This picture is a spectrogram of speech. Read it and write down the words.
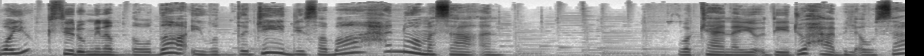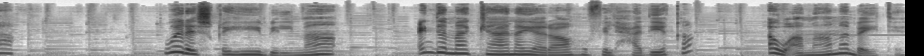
ويكثر من الضوضاء والضجيج صباحا ومساء. وكان يؤذي جحا بالاوساق ورشقه بالماء عندما كان يراه في الحديقة أو أمام بيته.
